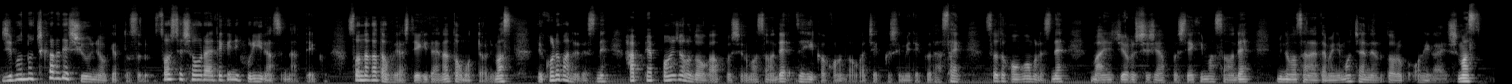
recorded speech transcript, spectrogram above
自分の力で収入をゲットする。そして将来的にフリーランスになっていく。そんな方を増やしていきたいなと思っております。で、これまでですね、800本以上の動画アップしておりますので、ぜひ過去の動画チェックしてみてください。それと今後もですね、毎日夜指針アップしていきますので、見逃さないためにもチャンネル登録お願いします。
